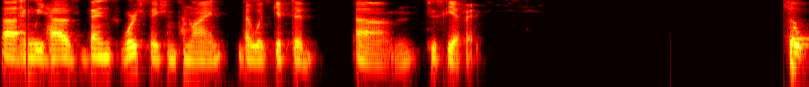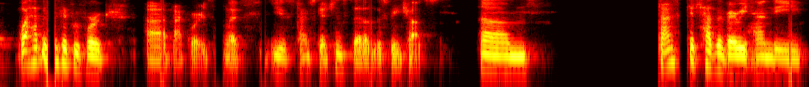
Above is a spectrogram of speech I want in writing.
Uh, and we have Ben's workstation timeline that was gifted um, to CFA. So what happens if we work uh, backwards? Let's use TimeSketch instead of the screenshots. Um, TimeSketch has a very handy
